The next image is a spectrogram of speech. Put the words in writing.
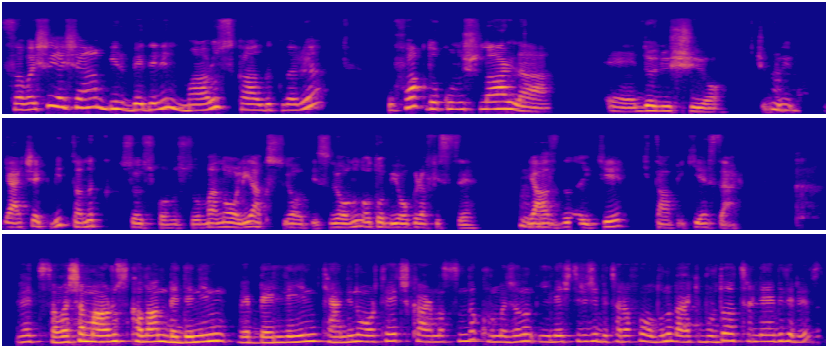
savaşı yaşayan bir bedenin maruz kaldıkları ufak dokunuşlarla e, dönüşüyor. Çünkü Hı. gerçek bir tanık söz konusu. Manoli Aksiotis ve onun otobiyografisi. Hı. Yazdığı iki kitap, iki eser. Evet, savaşa maruz kalan bedenin ve belleğin kendini ortaya çıkarmasında kurmacanın iyileştirici bir tarafı olduğunu belki burada hatırlayabiliriz.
